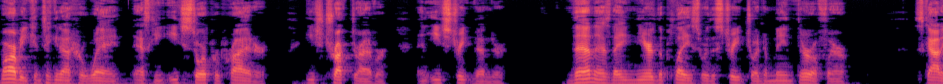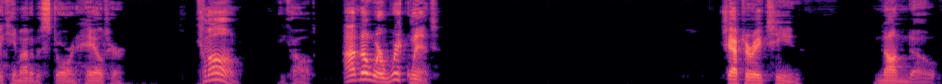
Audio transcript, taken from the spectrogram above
Barby continued on her way, asking each store proprietor, each truck driver, and each street vendor. Then, as they neared the place where the street joined a main thoroughfare, Scotty came out of his store and hailed her. Come on, he called. I know where Rick went. Chapter 18 Nondo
